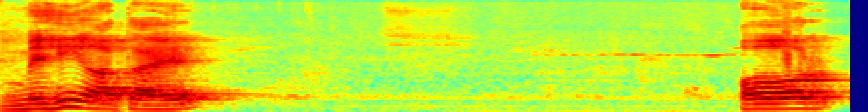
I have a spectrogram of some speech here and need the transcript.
میں ہی آتا ہے اور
